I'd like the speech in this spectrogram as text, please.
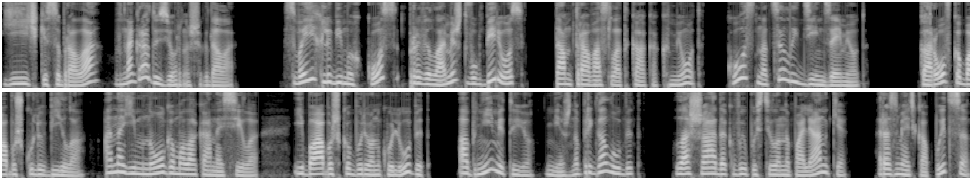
Яички собрала, в награду зернышек дала. Своих любимых коз провела меж двух берез. Там трава сладка, как мед, коз на целый день займет. Коровка бабушку любила, она ей много молока носила. И бабушка буренку любит, обнимет ее, нежно приголубит. Лошадок выпустила на полянке, размять копытца,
